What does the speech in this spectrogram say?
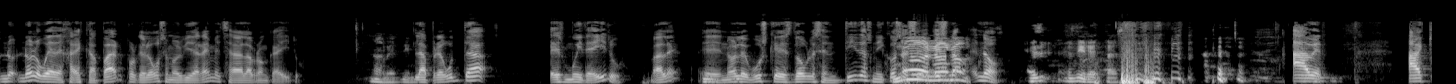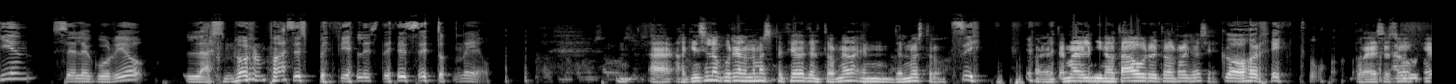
no, no, lo voy a dejar escapar porque luego se me olvidará y me echará la bronca a Iru. A ver, la pregunta es muy de Iru, ¿vale? Eh, no le busques dobles sentidos ni cosas no, no, no. no. Es, es directas. a ver, ¿a quién se le ocurrió las normas especiales de ese torneo? ¿A, ¿A, quién se le ocurrió las normas especiales del torneo en, del nuestro? Sí. Con el tema del Minotauro y todo el rollo ese. Correcto. Pues eso fue.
